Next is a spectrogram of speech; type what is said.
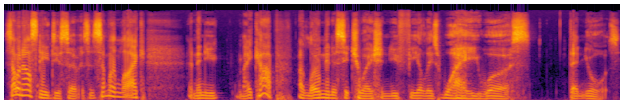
Someone else needs your services. Someone like, and then you make up a loneliness situation you feel is way worse than yours.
